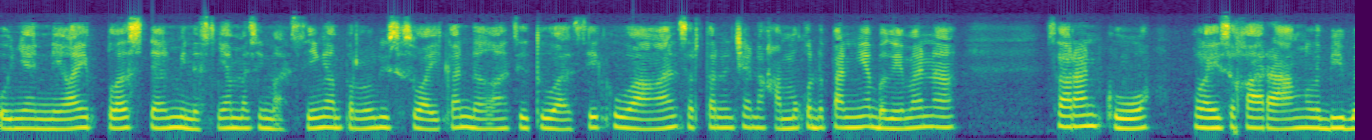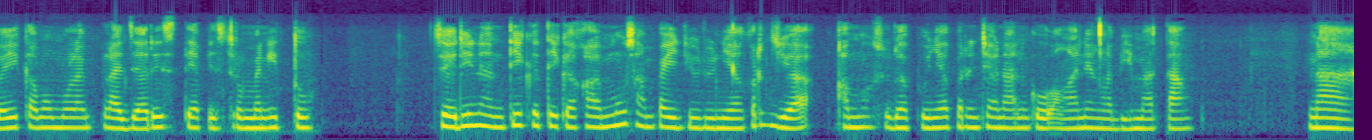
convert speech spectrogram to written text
punya nilai plus dan minusnya masing-masing yang perlu disesuaikan dengan situasi keuangan serta rencana kamu ke depannya bagaimana. Saranku, mulai sekarang lebih baik kamu mulai pelajari setiap instrumen itu. Jadi nanti ketika kamu sampai di dunia kerja, kamu sudah punya perencanaan keuangan yang lebih matang. Nah,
